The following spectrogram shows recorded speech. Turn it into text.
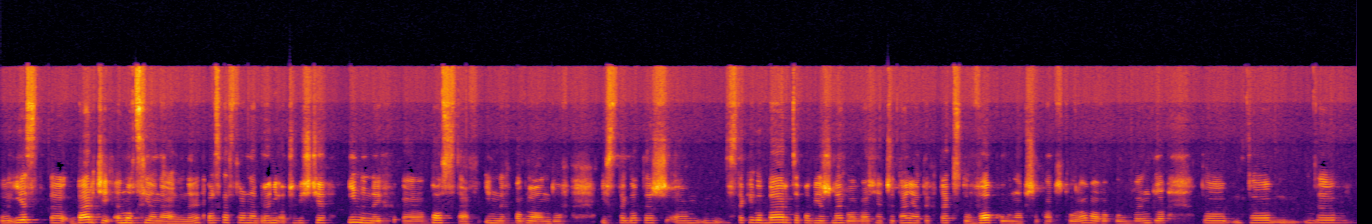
jest bardziej emocjonalny. Polska strona broni oczywiście innych e, postaw, innych poglądów i z tego też, z takiego bardzo pobieżnego właśnie czytania tych tekstów wokół na przykład Turowa, wokół Węgla, to, to e,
